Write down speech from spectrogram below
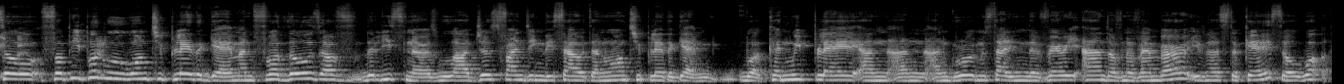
So for people who want to play the game, and for those of the listeners who are just finding this out and want to play the game, well, can we play and, and, and grow a mustache in the very end of November, if that's the case? So what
